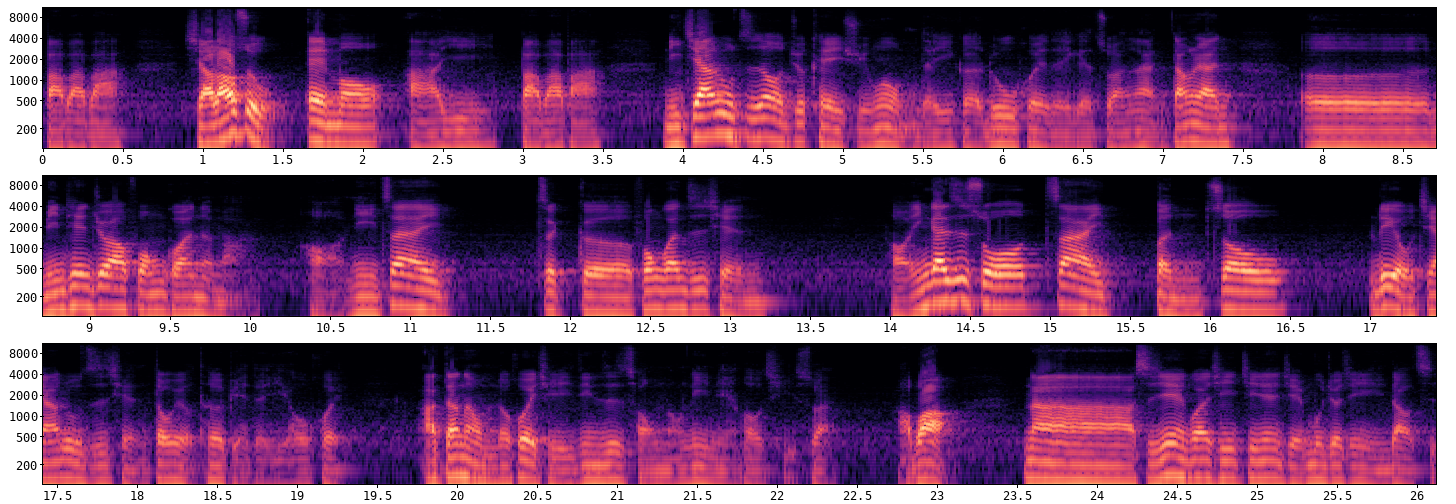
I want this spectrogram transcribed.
八八八。小老鼠 M O R E 八八八，你加入之后就可以询问我们的一个入会的一个专案。当然，呃，明天就要封关了嘛，好，你在这个封关之前，好，应该是说在本周六加入之前都有特别的优惠啊。当然，我们的会期一定是从农历年后起算，好不好？那时间的关系，今天的节目就进行到此。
